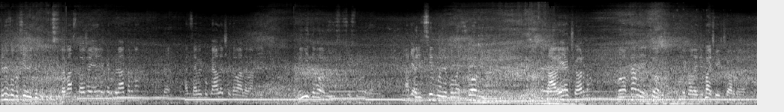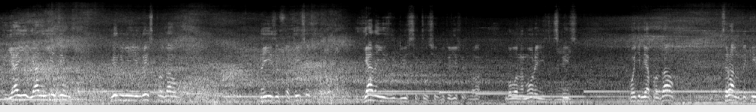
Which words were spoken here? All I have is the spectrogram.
Треба за машину. До вас теж є карбюраторна? А це ви купляли чи давали вам її? Мені давали, якщо чесно говоря. А Як? перед цим в мене була чорна. Таврія, чорна? Була таврія чорна. Ніколи не бачив їх чорними. Я, ї- я не їздив, він мені юрист продав, наїздив 100 тисяч. Я наїздив 200 тисяч, бо тоді ще було, було на море їздити скрізь. Потім я продав, зразу такі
